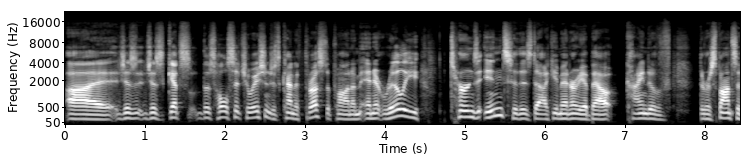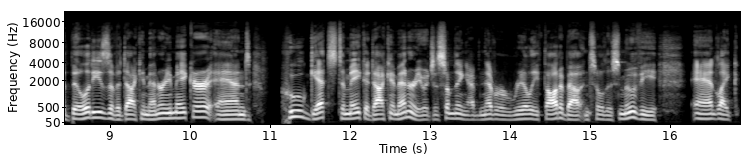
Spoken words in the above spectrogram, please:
uh, just just gets this whole situation just kind of thrust upon him, and it really turns into this documentary about kind of the responsibilities of a documentary maker and who gets to make a documentary, which is something I've never really thought about until this movie. And like,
